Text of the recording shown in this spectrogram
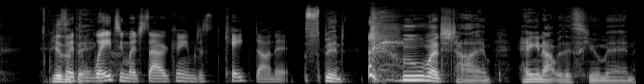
here's the thing. way too much sour cream just caked on it. spent too much time hanging out with this human.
